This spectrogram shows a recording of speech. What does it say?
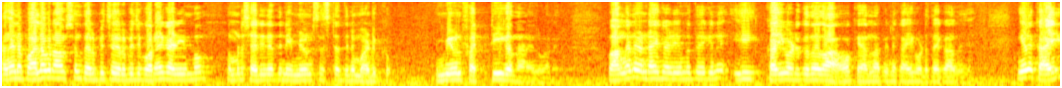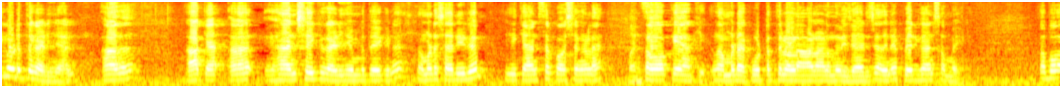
അങ്ങനെ പല പ്രാവശ്യം തെറിപ്പിച്ച് തെറിപ്പിച്ച് കുറേ കഴിയുമ്പോൾ നമ്മുടെ ശരീരത്തിന്റെ ഇമ്മ്യൂൺ സിസ്റ്റത്തിന് മടുക്കും. ഇമ്മ്യൂൺ ഫറ്റീഗ് എന്നാണ് അതിന് പറയുന്നത്. അപ്പോൾ അങ്ങനെ ഉണ്ടായി കഴിയുമ്പോഴത്തേക്കിന് ഈ കൈ കൊടുക്കുന്നത് ആ ഓക്കെ എന്നാൽ പിന്നെ കൈ കൊടുത്തേക്കാന്ന് ഇങ്ങനെ കൈ കൊടുത്തു കഴിഞ്ഞാൽ അത് ആ ഹാൻഡ് ഷേക്ക് കഴിയുമ്പോഴത്തേക്കിന് നമ്മുടെ ശരീരം ഈ ക്യാൻസർ കോശങ്ങളെ ഓക്കെ ആക്കി നമ്മുടെ കൂട്ടത്തിലുള്ള ആളാണെന്ന് വിചാരിച്ച് അതിനെ പെരുകാൻ സമ്മതിക്കും. അപ്പോൾ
